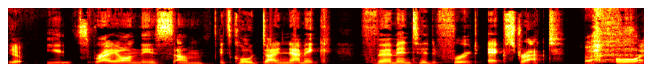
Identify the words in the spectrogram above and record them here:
yep. you spray on this, um, it's called dynamic fermented fruit extract or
